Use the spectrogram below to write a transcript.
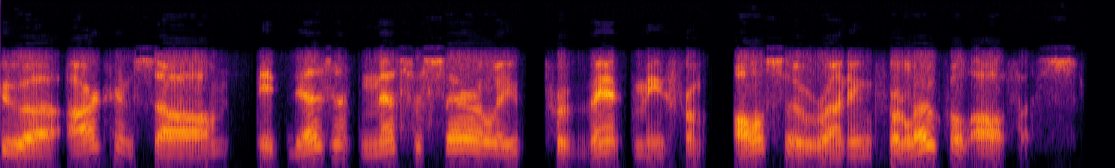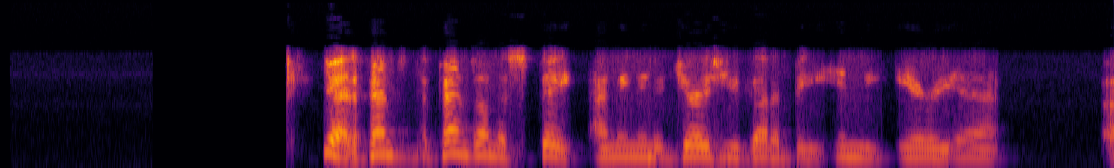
to uh, Arkansas, it doesn't necessarily prevent me from also running for local office. Yeah, it depends depends on the state. I mean, in New Jersey, you've got to be in the area. Uh,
